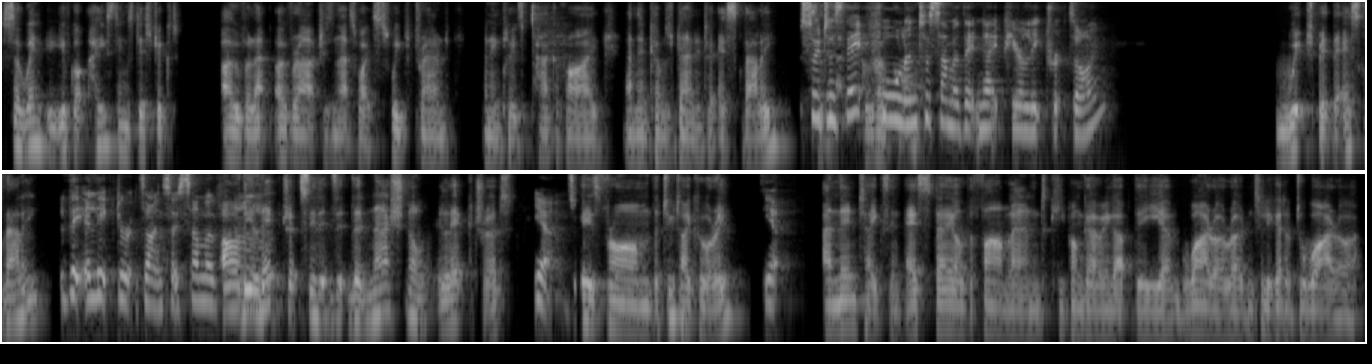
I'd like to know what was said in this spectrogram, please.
so when you've got Hastings district overlap overarches, and that's why it sweeps around and includes Pakowhai and then comes down into Esk Valley. So, so does that fall into some of that Napier electorate zone? Which bit? The Esk Valley? The electorate zone. So some of oh, um, the electorate. See, the, the, national electorate. Yeah, is from the Tutaekuri. Yeah, and then takes in Eskdale, the farmland. Keep on going up the um, Wairoa Road until you get up to Wairoa.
